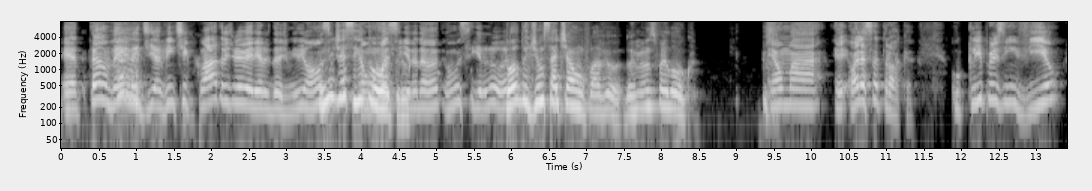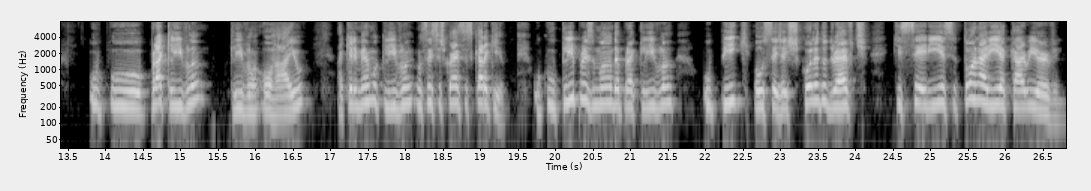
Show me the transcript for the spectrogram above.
É, também no dia 24 de fevereiro de 2011. Um dia seguido então, do outro. Seguida da outra. Um seguido do outro. Todo dia um 7x1, Flávio. 2011 foi louco. É uma... É, olha essa troca. O Clippers enviam o, o, para Cleveland, Cleveland, Ohio, aquele mesmo Cleveland, não sei se vocês conhecem esse cara aqui. O, o Clippers manda para Cleveland o pick, ou seja, a escolha do draft, que seria, se tornaria Kyrie Irving.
